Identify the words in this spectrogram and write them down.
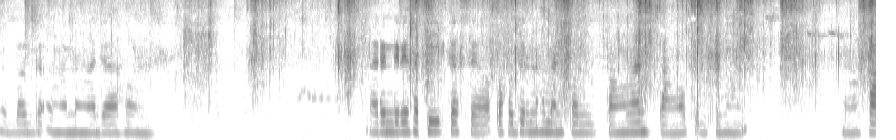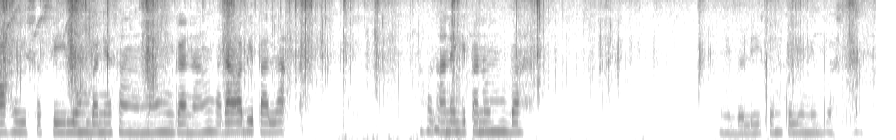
Kabaga nga mga dahon. Arin din sa pikas eh. Apa ko din naman pagpangan, pangot ug sining mga kahoy sa silong ba niya sang mangga nang kadawa di pala. Ako na gipanumba. May balikon ko lini boss.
